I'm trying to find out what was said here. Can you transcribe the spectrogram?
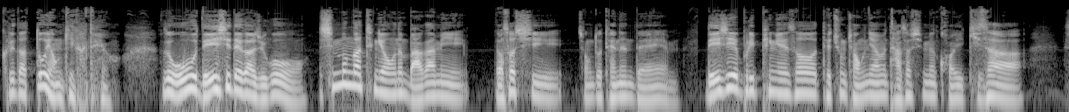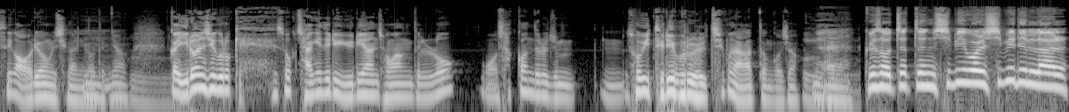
그러다 또 연기가 돼요. 그래서 오후 4시 돼가지고 신문 같은 경우는 마감이 6시 정도 되는데 4시에 브리핑해서 대충 정리하면 5시면 거의 기사 쓰기가 어려운 시간이거든요. 그러니까 이런 식으로 계속 자기들이 유리한 정황들로 뭐 사건들을 좀 음, 소위 드리블을 치고 나갔던 거죠. 네. 그래서 어쨌든 12월 11일 날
